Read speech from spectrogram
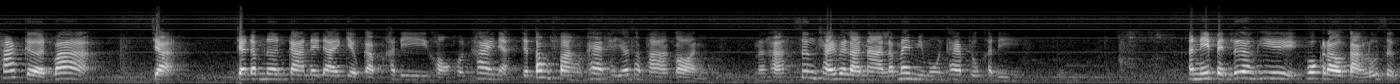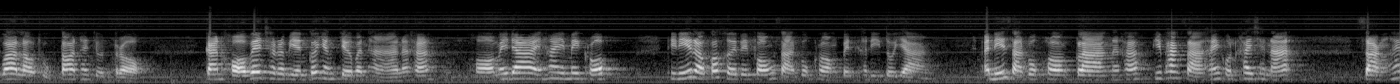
ถ้าเกิดว่าจะจะดำเนินการใด ๆ เกี่ยวกับคดีของคนไข้เนี่ยจะต้องฟังแพทยสภาก่อนนะคะ ซึ่งใช้เวลานานและไม่มีมูลแทบทุกคดี อันนี้เป็นเรื่องที่พวกเราต่างรู้สึกว่าเราถูกต้อนให้จนตรอก การขอเวชระเบียนก็ยังเจอปัญหานะคะ ขอไม่ได้ให้ไม่ครบ ทีนี้เราก็เคยไปฟ้องศาลปกครองเป็นคดีตัวอย่าง อันนี้ศาลปกครองกลางนะคะพิพากษาให้คนไข้ชนะ สั่งให้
